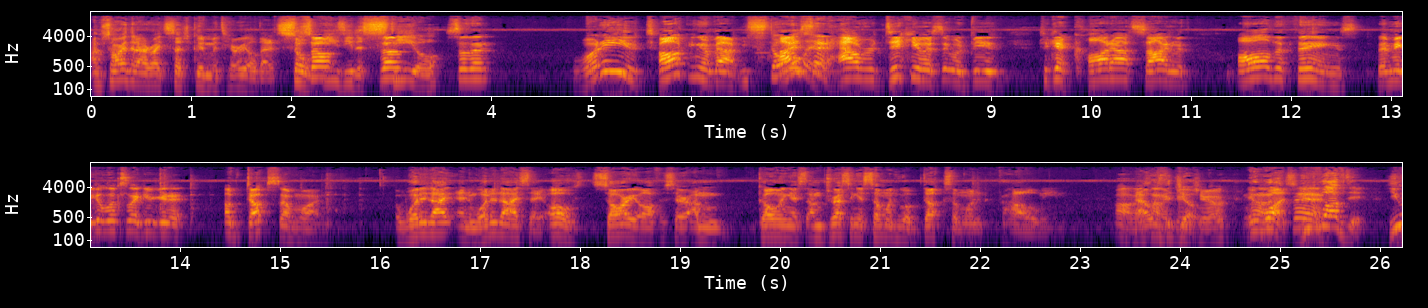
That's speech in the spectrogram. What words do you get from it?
I'm sorry that I write such good material that it's so, So- easy to so- steal. So then, what are you talking about? You stole I it. said how ridiculous it would be to get caught outside with all the things that make it look like you're gonna abduct someone. What did I and what did I say? Oh, sorry, officer. I'm going as I'm dressing as someone who abducts someone for Halloween. Oh, That was the good joke. It No, was. You loved it. You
